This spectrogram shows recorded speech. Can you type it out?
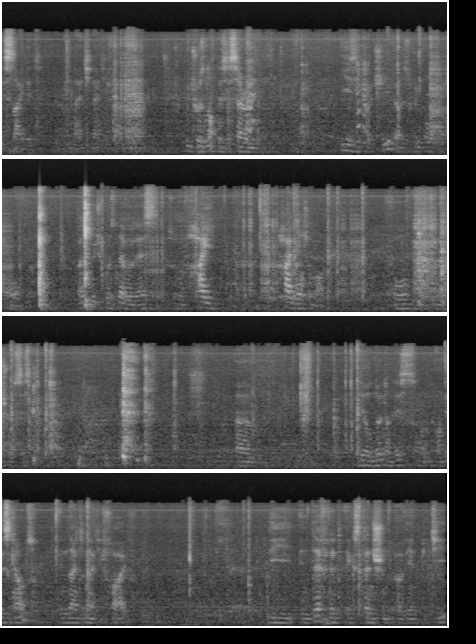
decided in 1995, which was not necessarily easy to achieve, as we all know, but which was nevertheless sort of high, high watermark for the international system. Um, Little note on this, on- on this count, in 1995, the indefinite extension of the NPT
